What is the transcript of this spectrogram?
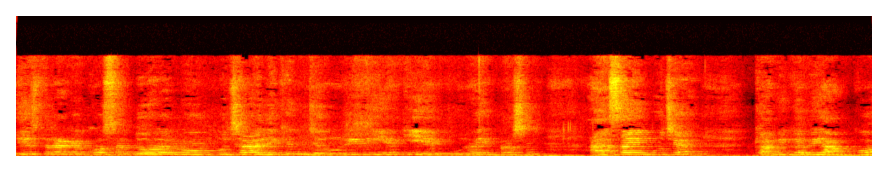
इस तरह के क्वेश्चन दो हज़ार नौ में पूछा है लेकिन ज़रूरी नहीं है कि ये पूरा ही प्रश्न ऐसा ही पूछे। कभी कभी आपको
